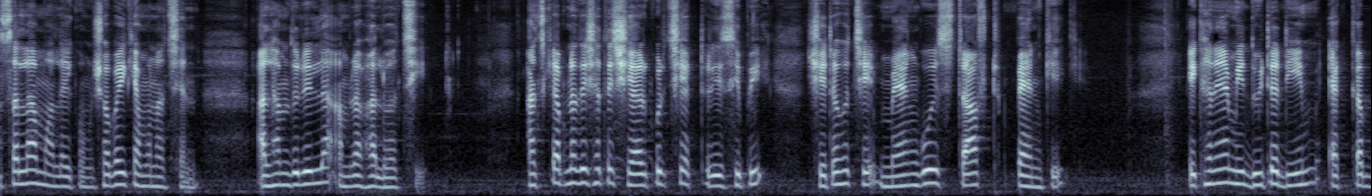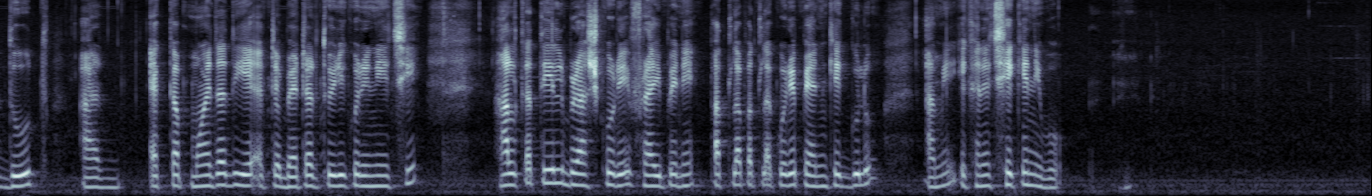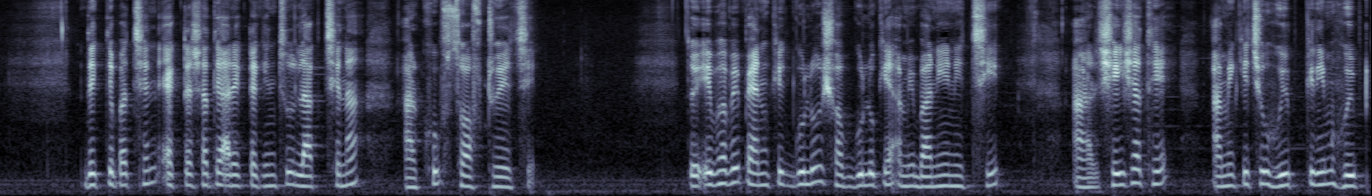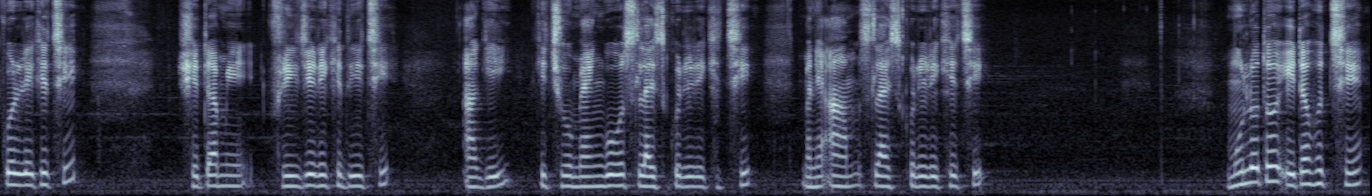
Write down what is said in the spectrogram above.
আসসালামু আলাইকুম, সবাই কেমন আছেন? আলহামদুলিল্লাহ, আমরা ভালো আছি। আজকে আপনাদের সাথে শেয়ার করছি একটা রেসিপি সেটা হচ্ছে ম্যাঙ্গো স্টাফড প্যানকেক এখানে আমি দুইটা ডিম, এক কাপ দুধ আর এক কাপ ময়দা দিয়ে একটা ব্যাটার তৈরি করে নিয়েছি। হালকা তেল ব্রাশ করে ফ্রাই প্যানে পাতলা পাতলা করে প্যানকেকগুলো আমি এখানে ছেঁকে নিব। দেখতে পাচ্ছেন, একটার সাথে আরেকটা কিন্তু লাগছে না আর খুব সফট হয়েছে। তো এভাবে প্যানকেকগুলো সবগুলোকে আমি বানিয়ে নিচ্ছি। আর সেই সাথে আমি কিছু হুইপ ক্রিম হুইপড করে রেখেছি। সেটা আমি ফ্রিজে রেখে দিয়েছি। আগেই কিছু ম্যাঙ্গো স্লাইস করে রেখেছি মানে আম স্লাইস করে রেখেছি। মূলত এটা হচ্ছে,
